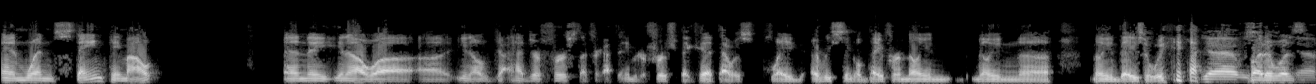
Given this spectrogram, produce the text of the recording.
And when Staind came out and they, you know, uh, uh, you know, got, had their first, I forgot the name of their first big hit that was played every single day for a million, million, uh, million days a week. Yeah, it was, But it was- yeah,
